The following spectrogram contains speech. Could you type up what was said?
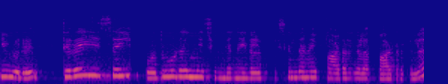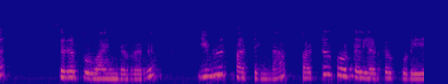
இவரு திரை இசை பொது உடைமை சிந்தனைகள் சிந்தனை பாடல்களை பாடுறதுல சிறப்பு வாய்ந்தவர். இவர் பார்த்தீங்கன்னா பட்டுக்கோட்டையில் இருக்கக்கூடிய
